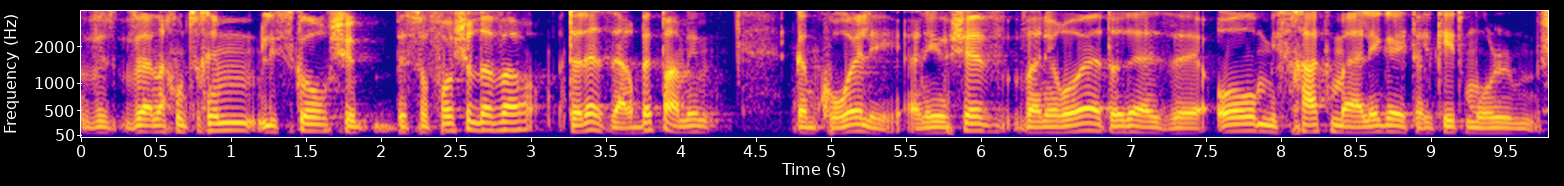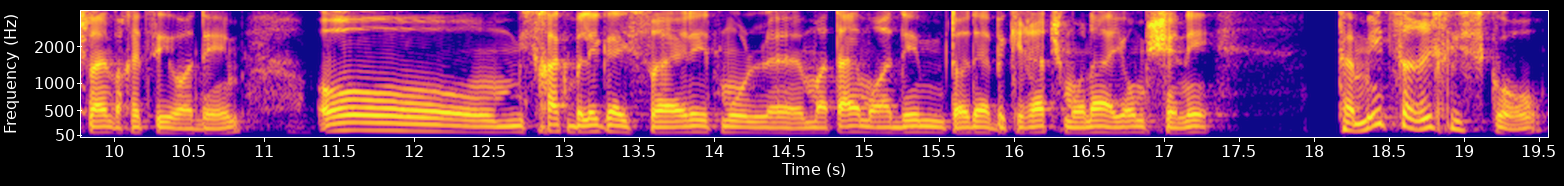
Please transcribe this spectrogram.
ואנחנו צריכים לזכור שבסופו של דבר, אתה יודע, זה הרבה פעמים גם קורה לי, אני יושב ואני רואה, אתה יודע, זה או משחק מהליגה האיטלקית מול שניים וחצי אוהדים, או משחק בליגה הישראלית מול 200 אוהדים, אתה יודע, בקריית שמונה, יום שני. תמיד צריך לזכור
